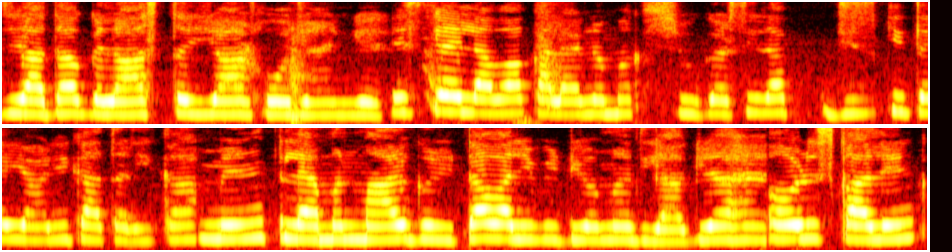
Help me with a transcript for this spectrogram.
ज़्यादा गिलास तैयार हो जाएँगे। इसके अलावा काला नमक, शुगर सिरप जिसकी तैयारी का तरीका मिंट लेमन मार्गरीटा वाली वीडियो में दिया गया है और इसका लिंक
